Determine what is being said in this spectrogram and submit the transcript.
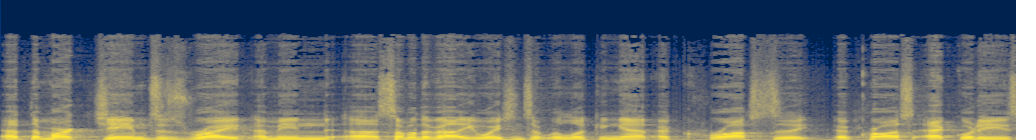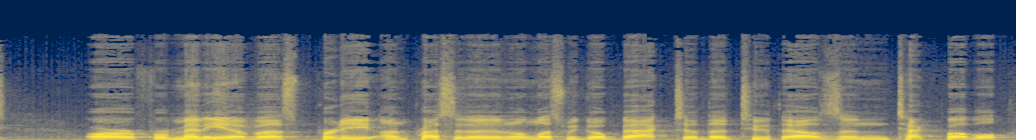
at the mark. James is right. I mean, uh, some of the valuations that we're looking at across the, across equities are, for many of us, pretty unprecedented unless we go back to the 2000 tech bubble.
